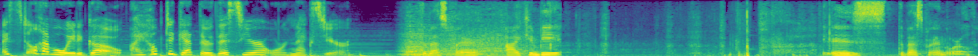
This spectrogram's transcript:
I still have a way to go. I hope to get there this year or next year. The best player I can be is the best player in the world.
